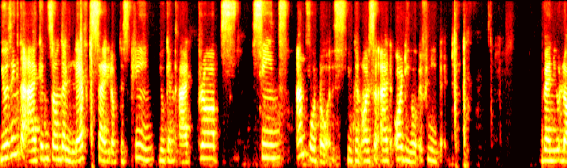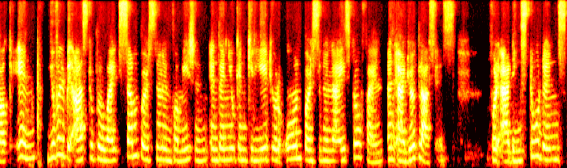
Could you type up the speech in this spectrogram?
Using the icons on the left side of the screen, you can add props, scenes, and photos. You can also add audio if needed. When you log in, you will be asked to provide some personal information and then you can create your own personalized profile and add your classes. For adding students,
